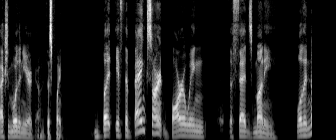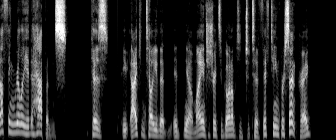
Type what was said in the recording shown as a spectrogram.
actually more than a year ago at this point. But if the banks aren't borrowing the Fed's money, well, then nothing really happens because I can tell you that it, you know my interest rates have gone up to to fifteen percent, Craig.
